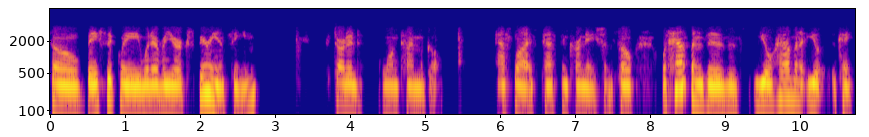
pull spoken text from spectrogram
So basically, whatever you're experiencing started a long time ago, past lives, past incarnation. So what happens is, is you'll have an, you okay,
